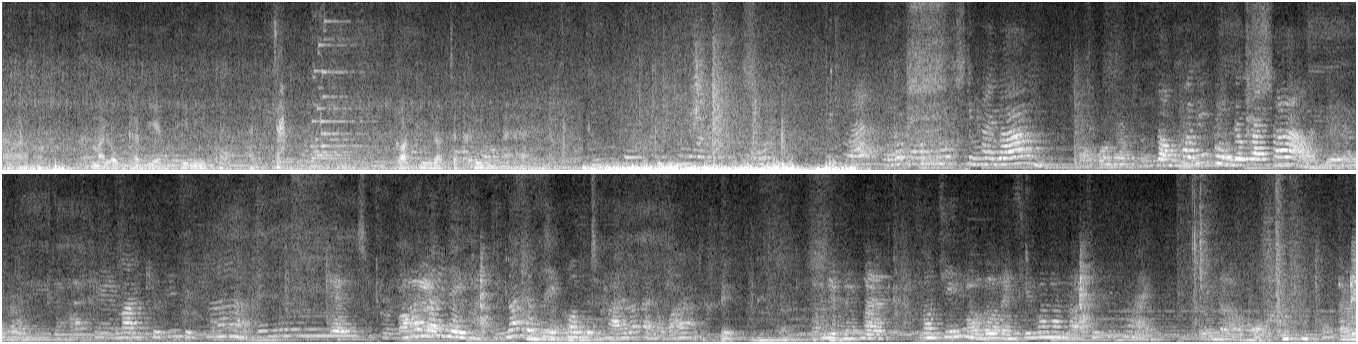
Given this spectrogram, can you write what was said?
อ่ามาลงทะเบียนที่นี่ก่อนนะจ๊ะก่อนที่เราจะขึ้นนะฮะมีใครบ้างสองคนครับสองคนที่กลุ่มเดียวกันเปล่าโอเคมาคิวที่สิบห้าน่าจะสี่น่าจะสี่คนสุดท้ายแล้วแต่หนูว่า มาลองชี้ให้หนูดูหน่อยซิว่าลำดับชุดที่เท่าไหร่มี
